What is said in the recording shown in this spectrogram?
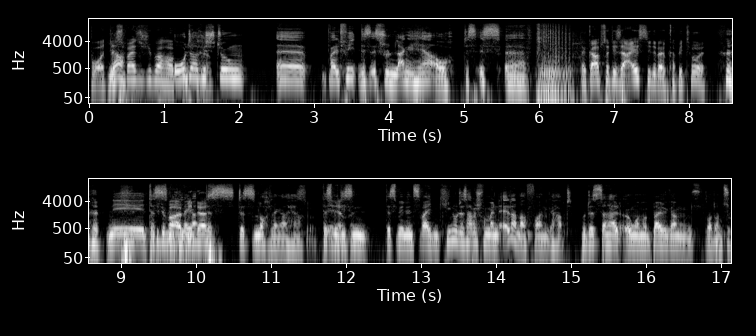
Boah, das Ja. weiß ich überhaupt Oder nicht. mehr. Richtung äh, Waldfried. Das ist schon lange her auch. Das ist äh, Da gab's doch diese Eisdiele beim Kapitol. Nee, das ist noch länger. Das, das ist noch länger her. So, das ja, mit diesen, das mit dem zweiten Kino, das habe ich von meinen Eltern erfahren gehabt. Nur das ist dann halt irgendwann mal pleite gegangen und es war dann zu.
